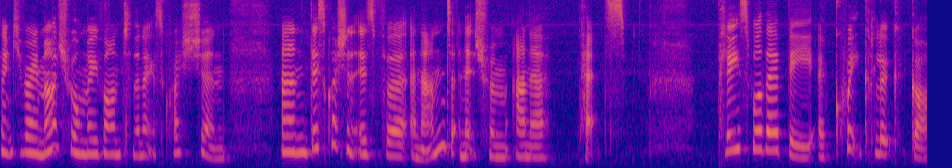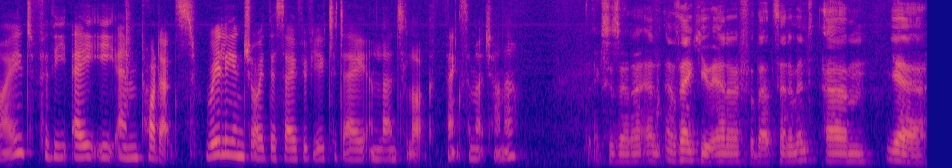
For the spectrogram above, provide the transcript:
thank you very much. We'll move on to the next question. And this question is for Anand, and it's from Anna Petz. Please will there be a quick look guide for the AEM products? Really enjoyed this overview today and learned a lot. Thanks so much, Anna. Thanks, Susanna, and, and thank you, Anna, for that sentiment. Um, yeah,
